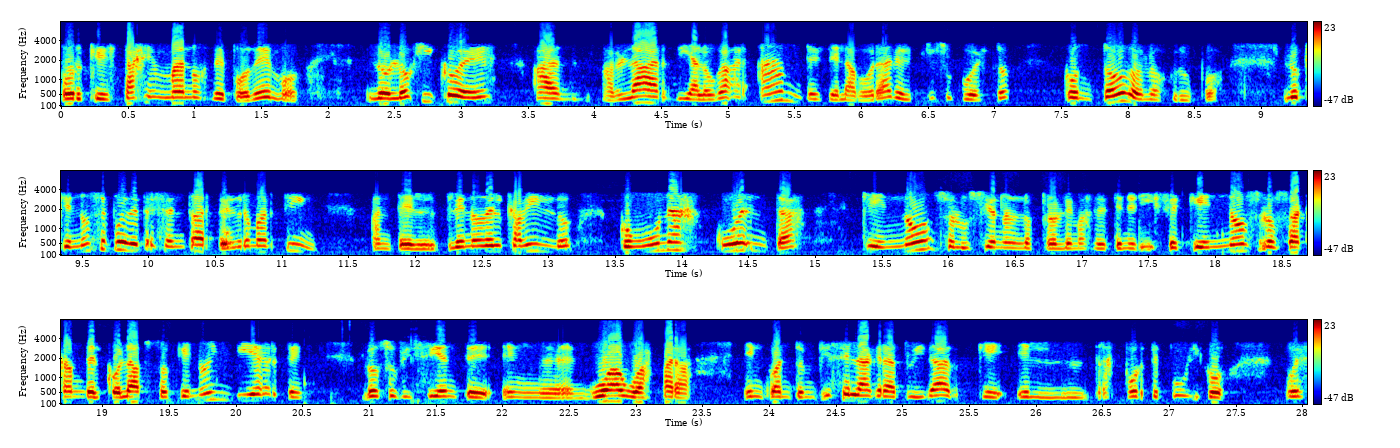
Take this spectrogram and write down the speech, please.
porque estás en manos de Podemos, lo lógico es hablar, dialogar antes de elaborar el presupuesto con todos los grupos. Lo que no se puede presentar Pedro Martín ante el Pleno del Cabildo con unas cuentas que no solucionan los problemas de Tenerife, que no lo sacan del colapso, que no invierten lo suficiente en, guaguas para, en cuanto empiece la gratuidad, que el transporte público pues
